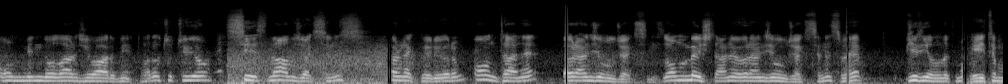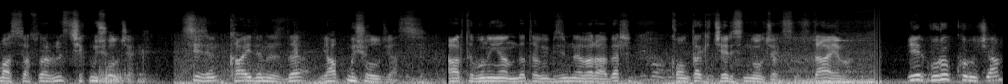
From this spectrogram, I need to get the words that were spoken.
10 bin dolar civarı bir para tutuyor. Siz ne yapacaksınız? Örnek veriyorum 10 tane öğrenci bulacaksınız. 15 tane öğrenci bulacaksınız ve bir yıllık eğitim masraflarınız çıkmış olacak. Sizin kaydınızda yapmış olacağız. Artı bunun yanında tabii bizimle beraber kontak içerisinde olacaksınız daima. Bir grup kuracağım.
